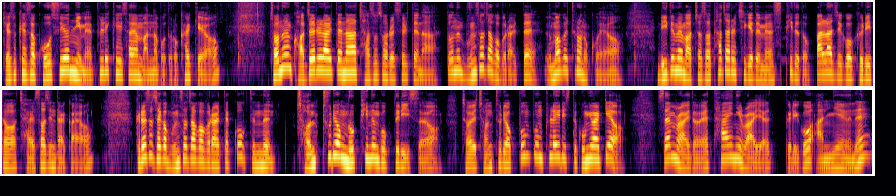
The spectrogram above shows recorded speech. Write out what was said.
계속해서 고수연님의 플리 K 사연 만나보도록 할게요. 저는 과제를 할 때나 자소서를 쓸 때나 또는 문서 작업을 할 때 음악을 틀어놓고 해요. 리듬에 맞춰서 타자를 치게 되면 스피드도 빨라지고 글이 더 잘 써진달까요? 그래서 제가 문서 작업을 할 때 꼭 듣는 전투력 높이는 곡들이 있어요. 저의 전투력 뿜뿜 플레이리스트 공유할게요. 샘 라이더의 Tiny Riot, 그리고 안예은의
